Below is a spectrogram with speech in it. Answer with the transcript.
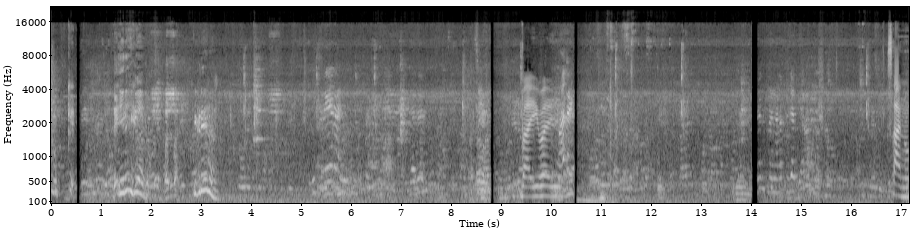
ये नाही इकडं इकडे ये ना बाई बाई सानू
